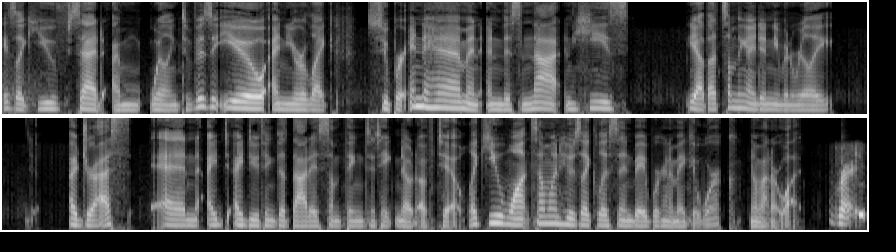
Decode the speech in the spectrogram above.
is like you've said I'm willing to visit you and you're like super into him and and this and that and he's yeah, that's something I didn't even really address and I I do think that that is something to take note of too. Like you want someone who's like listen babe, we're to make it work no matter what. Right.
